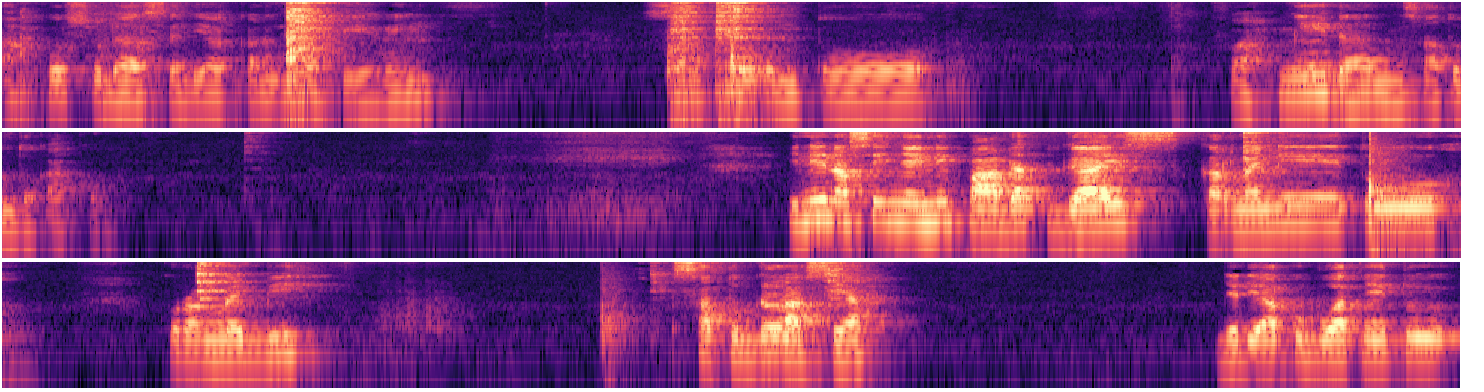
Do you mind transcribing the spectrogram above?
aku sudah sediakan dua piring. Satu untuk Fahmi dan satu untuk aku. Ini nasinya ini padat guys. Karena ini tuh kurang lebih satu gelas ya. Jadi aku buatnya itu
